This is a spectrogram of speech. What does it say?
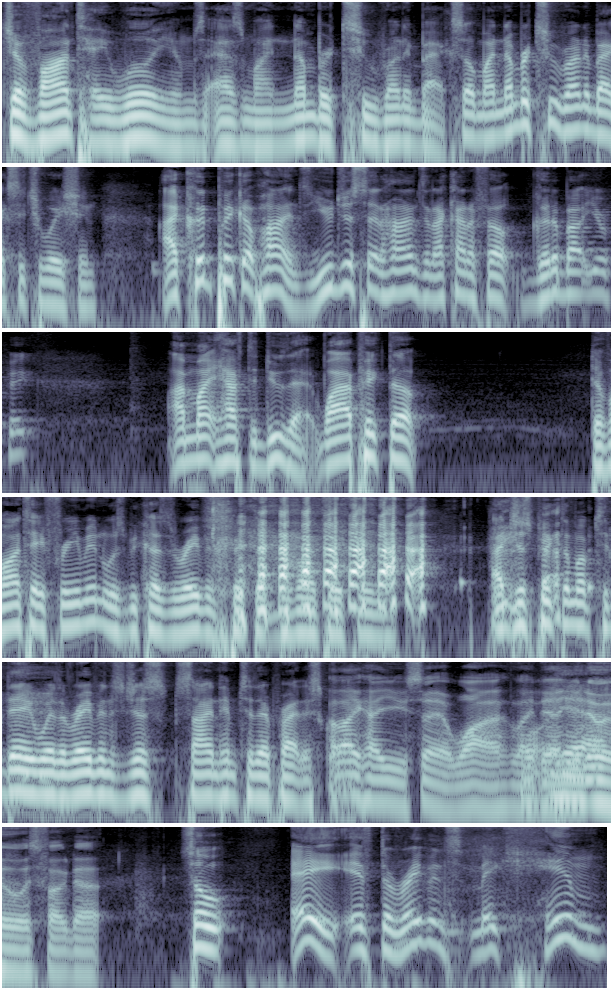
Javonte Williams as my number two running back. So my number two running back situation, I could pick up Hines. You just said Hines, and I kind of felt good about your pick. I might have to do that. Why I picked up Devonta Freeman was because the Ravens picked up Devontae Freeman. I just picked him up today, where the Ravens just signed him to their practice squad. I like how you said why like Oh, that. yeah. You knew it was fucked up. So, hey, if the Ravens make him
